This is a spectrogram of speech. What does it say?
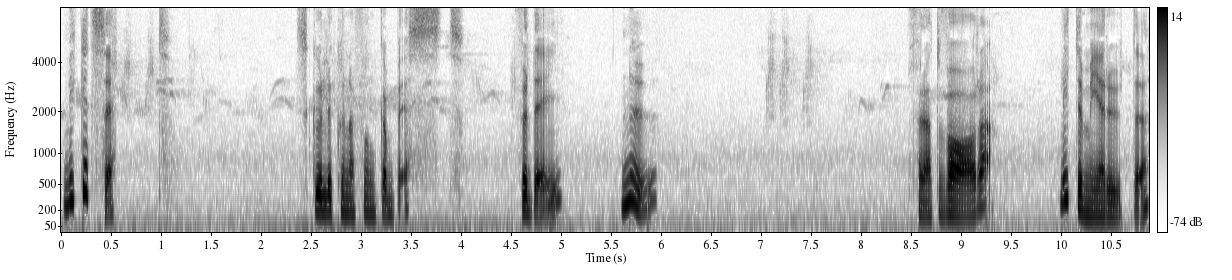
Vilket sätt skulle kunna funka bäst för dig nu? För att vara lite mer ute.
